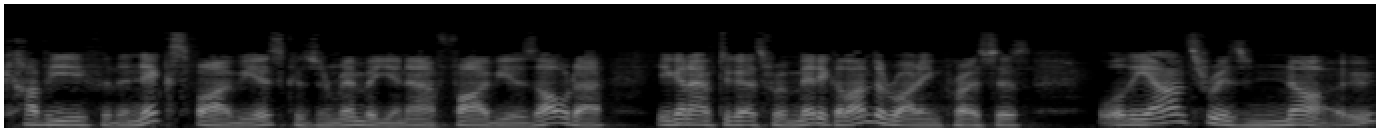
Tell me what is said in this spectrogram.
cover you for the next five years, because remember you're now five years older, you're going to have to go through a medical underwriting process. Well, the answer is no.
